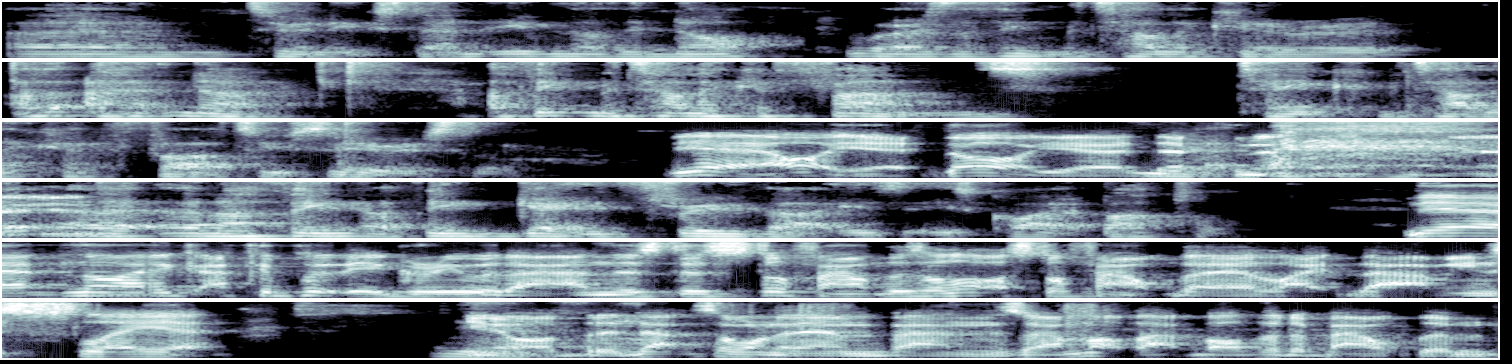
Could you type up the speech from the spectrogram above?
um, to an extent, even though they're not. Whereas I think Metallica are. I, I, no, I think Metallica fans take Metallica far too seriously. Yeah. Oh yeah. Oh yeah. Definitely. Yeah. yeah, yeah. and I think I think getting through that is, is quite a battle. Yeah. No, I, I completely agree with that. And there's there's stuff out. There's a lot of stuff out there like that. I mean, Slayer you know, that's one of them bands. I'm not that bothered about them.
